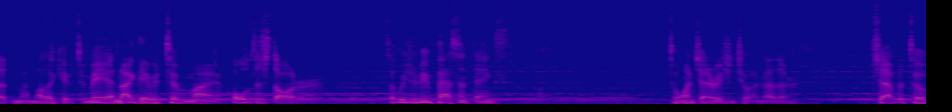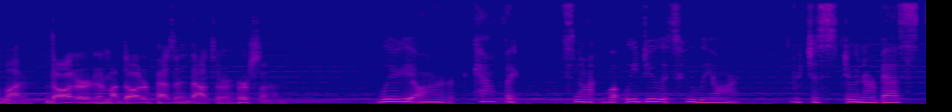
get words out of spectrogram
that my mother gave to me, and I gave it to my oldest daughter. So we've been passing things to one generation to another. Chapel to my daughter, and my daughter passing it down to her, her son. We are Catholic. It's not what we do, it's who we are. We're just doing our best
